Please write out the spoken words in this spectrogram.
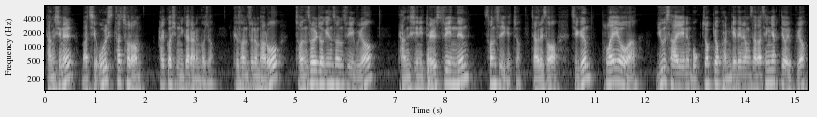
당신을 마치 올스타처럼 할 것입니까? 라는 거죠. 그 선수는 바로 전설적인 선수이고요. 당신이 될 수 있는 선수이겠죠. 자, 그래서 지금 플레이어와 you 사이에는 목적격 관계대명사가 생략되어 있고요.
